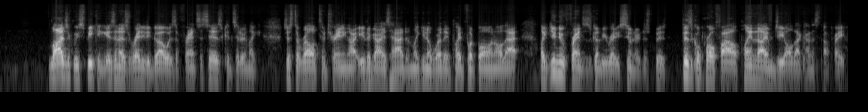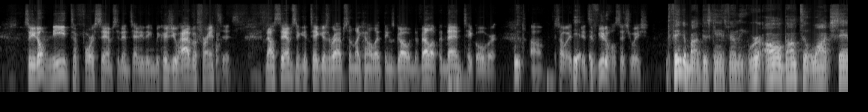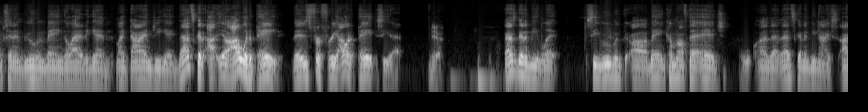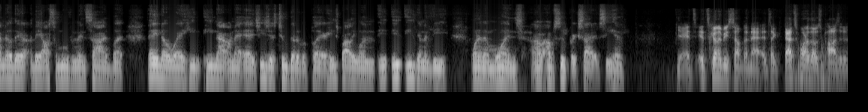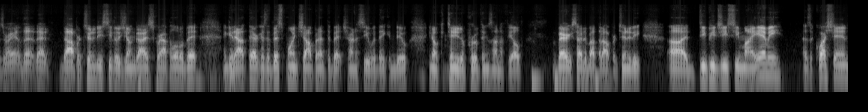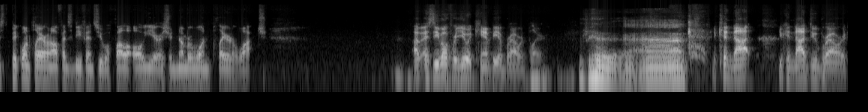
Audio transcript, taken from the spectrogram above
logically speaking, isn't as ready to go as a Francis is, considering like just the relative training either guys had and like you know where they played football and all that. Like you knew Francis was going to be ready sooner, just physical profile, playing an IMG, all that kind of stuff, right? So you don't need to force Samson into anything because you have a Francis. Now Samson can take his reps and like kind of let things go and develop and then take over. Um, so it's Yeah, it's a beautiful situation. Think about this, Canes family. We're all about to watch Samson and Rueben Bain go at it again, like the IMG game. That's good. I, yo, I would have paid. It's for free. I would have paid to see that. Yeah. That's gonna be lit. See Rueben uh, Bain coming off that edge. Uh, that that's gonna be nice. I know they they also move him inside, but there ain't no way he he not on that edge. He's just too good of a player. He's probably one. He, he- he's gonna be one of them ones. I'm, I'm super excited to see him. Yeah, it's it's to be something that it's like that's one of those positives, right? That that the opportunity to see those young guys scrap a little bit and get out there because at this point, jumping at the bit, trying to see what they can do, you know, continue to prove things on the field. Very excited about that opportunity. Uh, DPGC Miami has a question: Pick one player on offense and defense you will follow all year as your number one player to watch. I, I see vote for you. It can't be a Broward player. uh, It cannot. You cannot do Broward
